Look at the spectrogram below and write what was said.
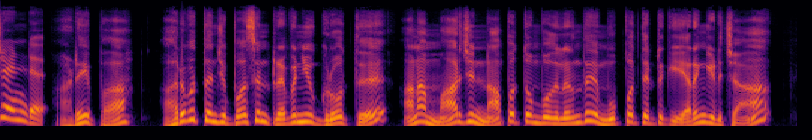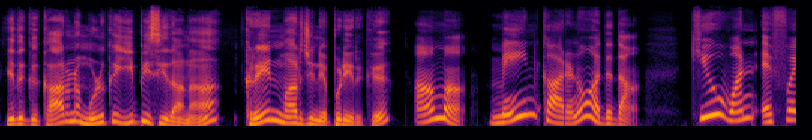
ட்ரெண்ட் அடேப்பா அறுபத்தஞ்சு பர்சன்ட் ரெவென்யூ growth ஆனா மார்ஜின் நாற்பத்தொன்பதுல இருந்து முப்பத்தெட்டுக்கு இறங்கிடுச்சா? இதுக்கு காரணம் முழுக்க இபிசி தானா? கிரேன் மார்ஜின் எப்படி இருக்கு? ஆமா மெயின் காரணம் அதுதான். Q1 ஒன் எஃப்ஐ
